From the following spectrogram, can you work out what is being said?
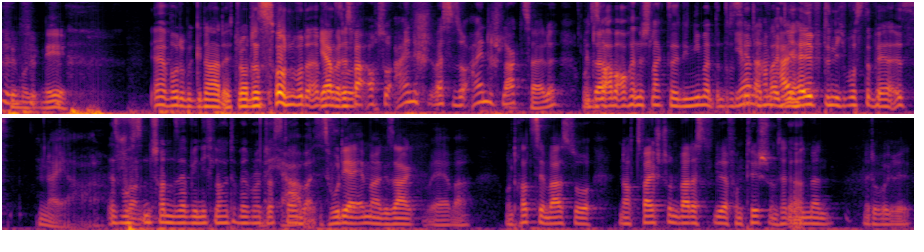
Filmmusik. Nee. Ja, er wurde begnadigt. Roger Stone wurde einfach Ja, aber so das war auch so eine, weißt du, so eine Schlagzeile. Und das da, war aber auch eine Schlagzeile, die niemand interessiert Ja, hat, weil halt- die Hälfte nicht wusste, wer er ist. naja. Es schon. wussten schon sehr wenig Leute, wer Roger Ja, Stone aber ist. es wurde ja immer gesagt, wer er war. Und trotzdem war es so, nach zwei Stunden war das wieder vom Tisch und es hat Ja. niemand mehr drüber geredet.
